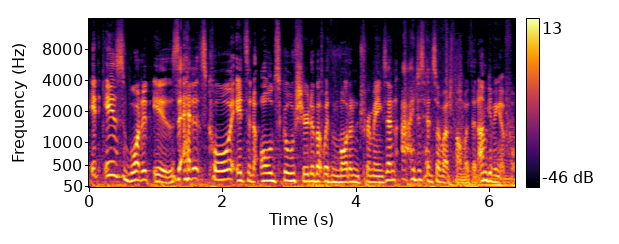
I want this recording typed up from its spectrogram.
it is what it is. At its core, it's an old school shooter but with modern trimmings, and I just had so much fun with it. I'm giving it 4.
